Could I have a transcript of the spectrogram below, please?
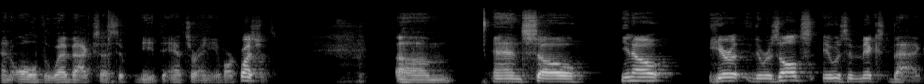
and all of the web access it would need to answer any of our questions. Um, and so, you know, here the results, it was a mixed bag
